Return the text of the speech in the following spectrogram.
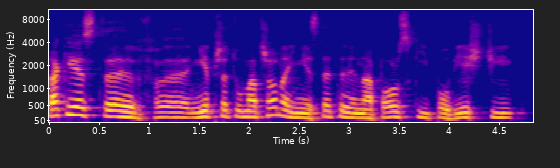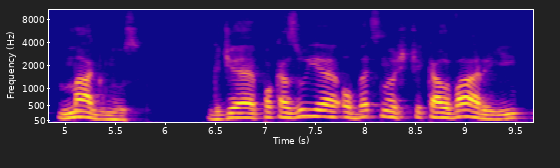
Tak jest w nieprzetłumaczonej niestety na polski powieści Magnus, gdzie pokazuje obecność Kalwarii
